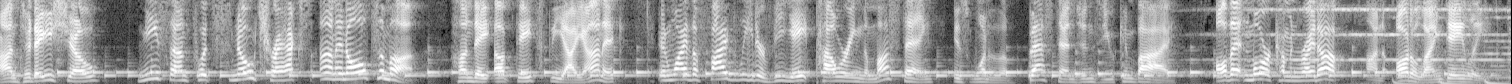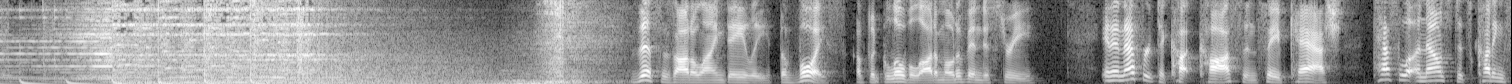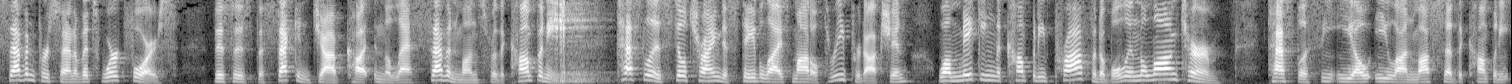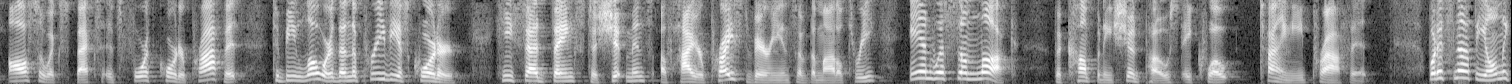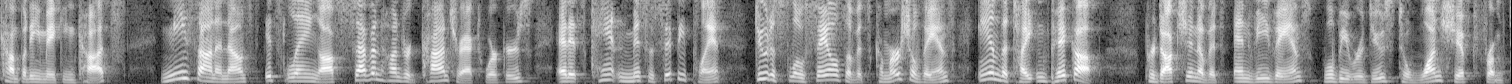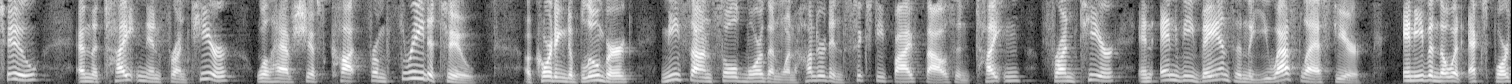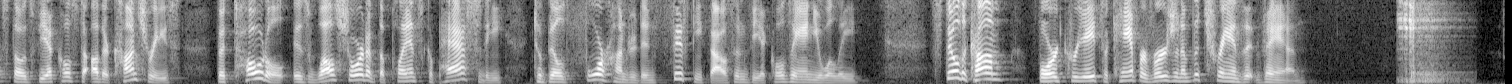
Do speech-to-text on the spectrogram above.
On today's show, Nissan puts snow tracks on an Altima. Hyundai updates the Ioniq, and why the 5 liter V8 powering the Mustang is one of the best engines you can buy. All that and more coming right up on Autoline Daily. This is Autoline Daily, the voice of the global automotive industry. In an effort to cut costs and save cash, Tesla announced it's cutting 7% of its workforce. This is the second job cut in the last seven months for the company. Tesla is still trying to stabilize Model 3 production while making the company profitable in the long term. Tesla CEO Elon Musk said the company also expects its fourth quarter profit to be lower than the previous quarter. He said thanks to shipments of higher priced variants of the Model 3 and with some luck, the company should post a quote, tiny profit. But it's not the only company making cuts. Nissan announced it's laying off 700 contract workers at its Canton, Mississippi plant due to slow sales of its commercial vans and the Titan pickup. Production of its NV vans will be reduced to one shift from two, and the Titan and Frontier will have shifts cut from three to two. According to Bloomberg, Nissan sold more than 165,000 Titan, Frontier, and NV vans in the U.S. last year. And even though it exports those vehicles to other countries, the total is well short of the plant's capacity to build 450,000 vehicles annually. Still to come, Ford creates a camper version of the Transit van.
